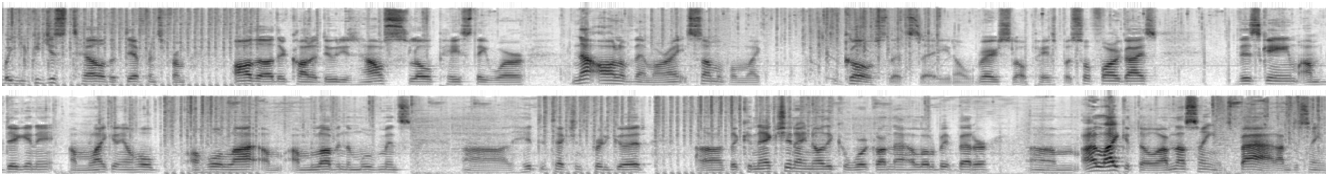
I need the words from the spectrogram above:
but you could just tell the difference from all the other Call of Duties and how slow paced they were. Not all of them alright some of them like Ghost let's say you know very slow paced but so far guys this game I'm digging it. I'm liking it a whole a whole lot. I'm, I'm loving the movements. Uh, the hit detection's pretty good. Uh, the connection I know they could work on that a little bit better um, I like it though I'm not saying it's bad I'm just saying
